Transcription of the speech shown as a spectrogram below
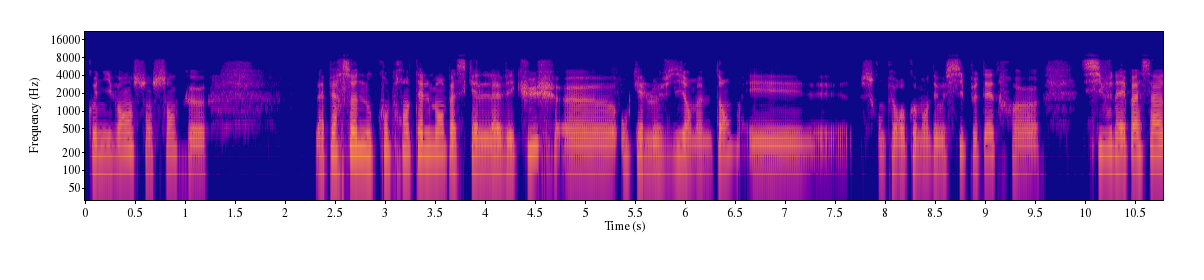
connivence, on sent que la personne nous comprend tellement parce qu'elle l'a vécu euh, ou qu'elle le vit en même temps. Et ce qu'on peut recommander aussi, peut-être, euh, si vous n'avez pas ça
